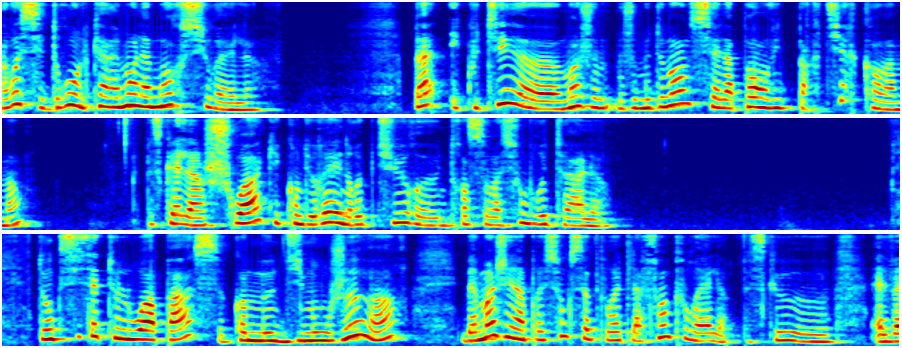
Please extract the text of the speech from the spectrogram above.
Ah ouais, c'est drôle, carrément la mort sur elle. Bah écoutez, euh, moi je, me demande si elle n'a pas envie de partir quand même. Hein. Parce qu'elle a un choix qui conduirait à une rupture, une transformation brutale. Donc, si cette loi passe, comme me dit mon jeu, hein, ben moi, j'ai l'impression que ça pourrait être la fin pour elle, parce que euh, elle va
